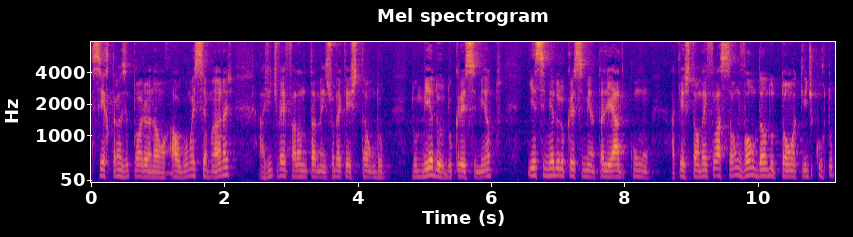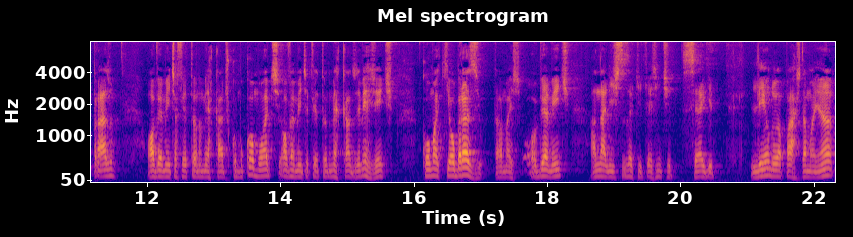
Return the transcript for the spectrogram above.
ser transitória ou não há algumas semanas. A gente vem falando também sobre a questão do, do medo do crescimento e esse medo do crescimento aliado com a questão da inflação vão dando tom aqui de curto prazo, obviamente afetando mercados como commodities, obviamente afetando mercados emergentes, como aqui é o Brasil, tá? Mas obviamente analistas aqui que a gente segue lendo na parte da manhã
